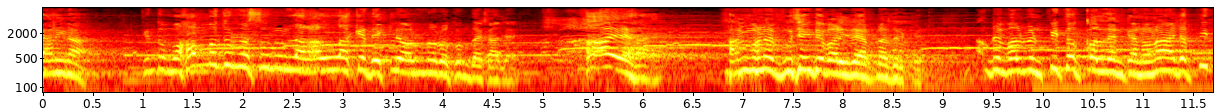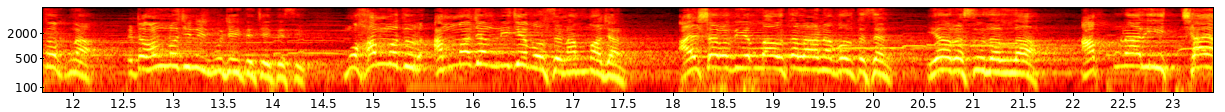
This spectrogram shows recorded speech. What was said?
জানি না। কিন্তু মোহাম্মদুর রসুল্লাহর আল্লাহকে দেখলে অন্যরকম দেখা যায়। হায় হায়, আমি মনে হয় বুঝাইতে পারি না আপনাদেরকে। আপনি বলবেন, পৃথক করলেন কেন? না, এটা পৃথক না, এটা অন্য জিনিস বুঝাইতে চাইতেছি। মোহাম্মদুর আম্মাজান নিজে বলছেন, আম্মাজান। আয়সা রবি আল্লাহ তালা বলতেছেন, ইয়া রসুল আল্লাহ আপনার ইচ্ছায়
